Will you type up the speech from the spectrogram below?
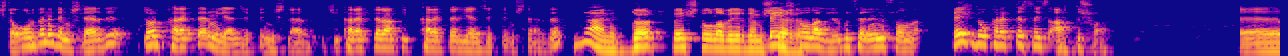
İşte orada ne demişlerdi? 4 karakter mi gelecek demişlerdi. 2 karakter artı 2 karakter gelecek demişlerdi. Yani 4-5 de olabilir 5 demişlerdi. de olabilir bu senenin sonuna. Belki de o karakter sayısı arttı şu an. Ee,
